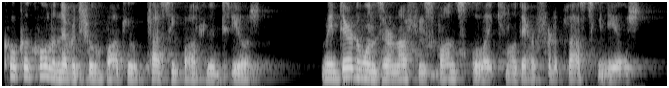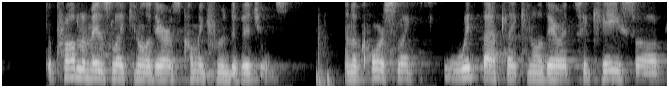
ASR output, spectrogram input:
Coca Cola never threw a bottle, plastic bottle into the ocean. I mean, they're the ones that are not responsible, like, you know, they're for the plastic in the ocean. The problem is, like, you know, there is coming from individuals. And of course, like, with that, like, you know, there it's a case of,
